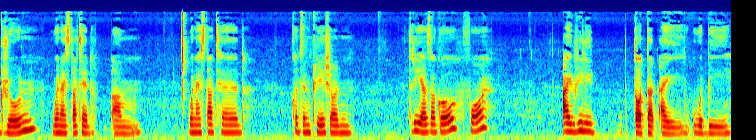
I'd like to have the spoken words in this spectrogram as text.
grown when I started um when I started content creation three years ago, four, I really thought that I would be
